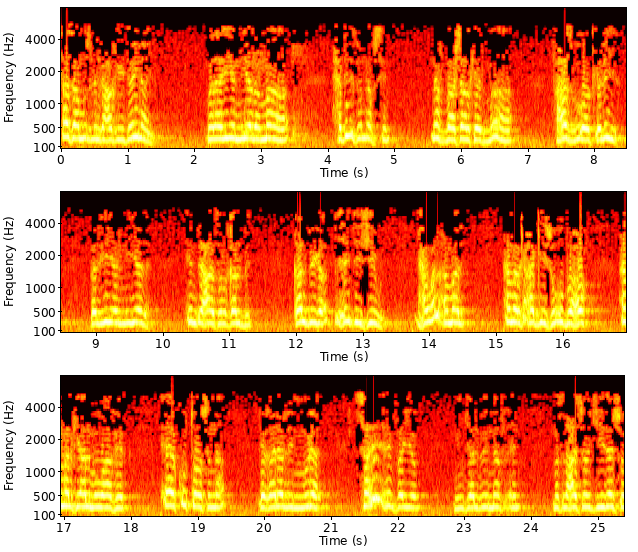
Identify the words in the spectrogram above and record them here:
saasaa muslimka caqiideynaya walaahiya niyada ma aha xadiidu nafsin naf baashaalkeed ma aha faxasbu oo keliya bal hiya niyada inbixaatu lqalbi qalbiga bixidiisii wey naxwa alcamali camalka xaggiisu u baxo camalkii almuwaafiq ee ku toosna likaralin muraad saxiixin fayow min jalbi nafcin maslaxa soo jiidasho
